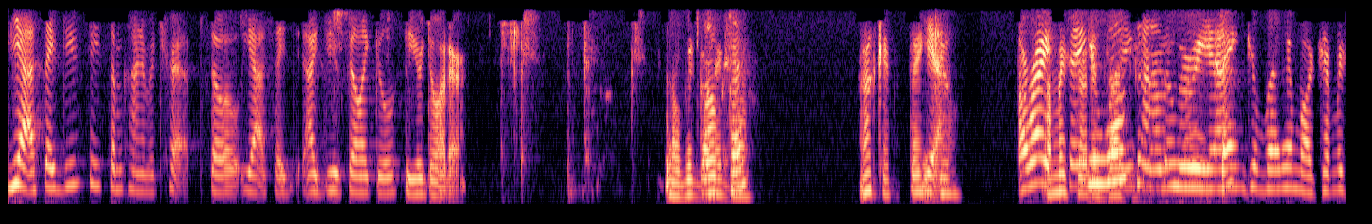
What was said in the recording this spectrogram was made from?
Yes, I do see some kind of a trip. So yes, I I do feel like you'll see your daughter. So we're gonna Okay. go. Okay, thank Yeah. you. All right. I'm Thank sorry You're you welcome, much. Maria. Thank you very much. I'm sorry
